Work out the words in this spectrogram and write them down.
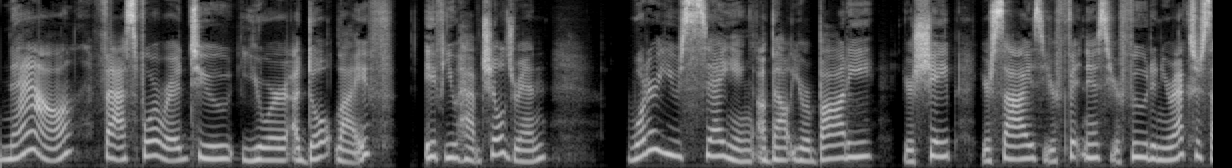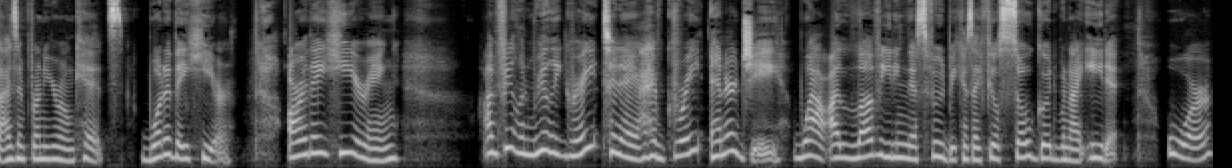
Now, fast forward to your adult life. If you have children, what are you saying about your body, your shape, your size, your fitness, your food, and your exercise in front of your own kids? What do they hear? Are they hearing, I'm feeling really great today. I have great energy. Wow, I love eating this food because I feel so good when I eat it. Or,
